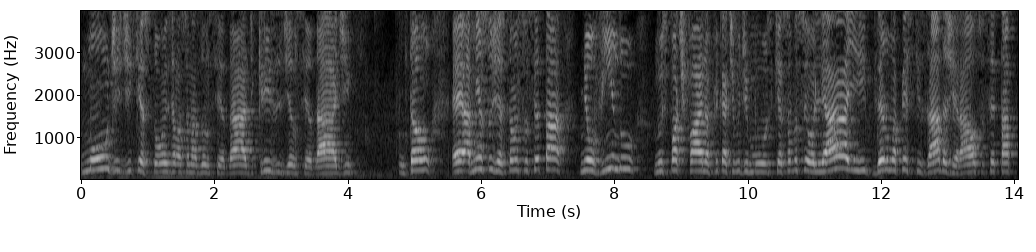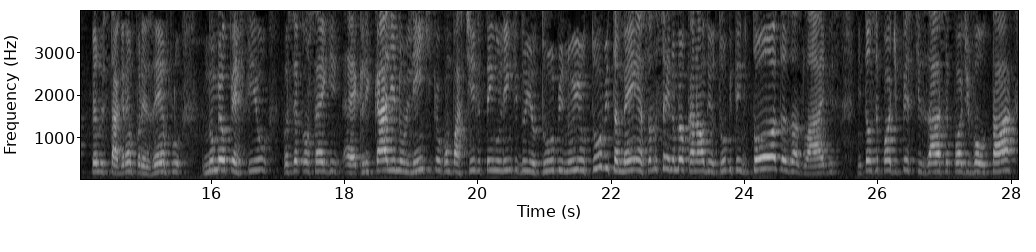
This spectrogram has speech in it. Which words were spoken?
um monte de questões relacionadas à ansiedade, crises de ansiedade. Então, é, a minha sugestão é se você está me ouvindo no Spotify, no aplicativo de música, é só você olhar e dando uma pesquisada geral. Se você está pelo Instagram, por exemplo, no meu perfil, você consegue é, clicar ali no link que eu compartilho. Tem o link do YouTube. No YouTube também, é só você ir no meu canal do YouTube, tem todas as lives. Então você pode pesquisar, você pode voltar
